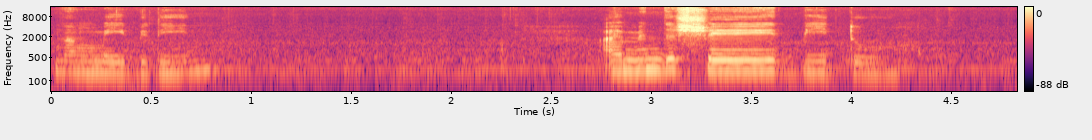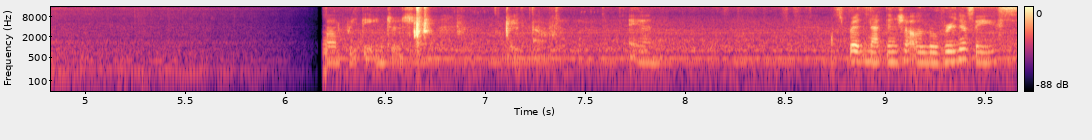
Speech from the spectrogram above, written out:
ng Maybelline. I'm in the shade B2. Spread natin siya all over the face.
